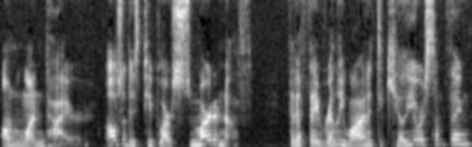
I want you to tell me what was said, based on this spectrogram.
on one tire. Also, these people are smart enough that if they really wanted to kill you or something,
